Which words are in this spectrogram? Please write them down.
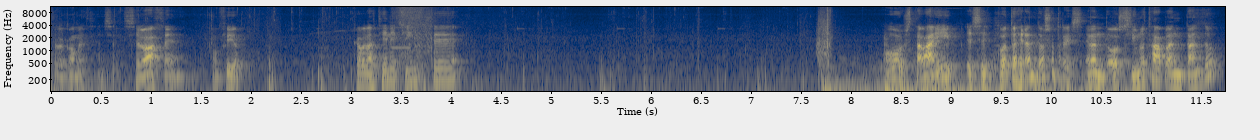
Se lo come, se, se lo hace, eh Confío. ¿Qué balas tiene? 15 Oh, estaba ahí. ¿Cuántos eran? ¿Dos o tres? Eran dos. Si uno estaba plantando.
